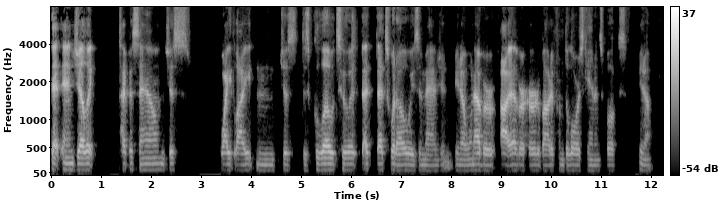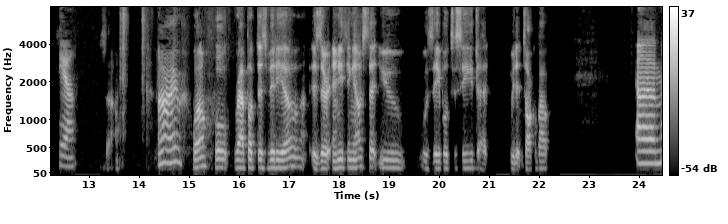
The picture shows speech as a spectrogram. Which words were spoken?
that angelic type of sound, just white light and just this glow to it. That that's what I always imagined. You know, whenever I ever heard about it from Dolores Cannon's books. You know, yeah. so. All right. Well, we'll wrap up this video. Is there anything else that you was able to see that we didn't talk about? Um,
